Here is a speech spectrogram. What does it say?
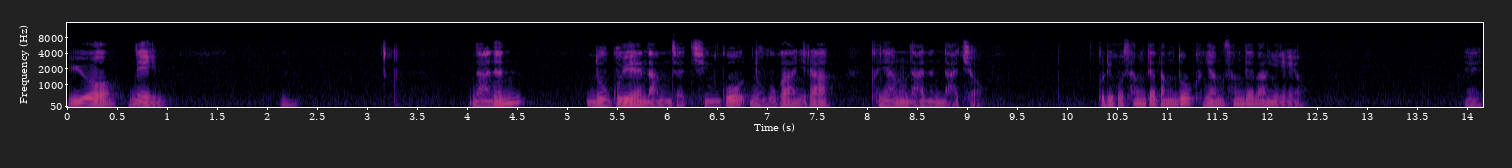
your name. 음. 나는 누구의 남자친구 누구가 아니라 그냥 나는 나죠. 그리고 상대방도 그냥 상대방이에요. 예,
